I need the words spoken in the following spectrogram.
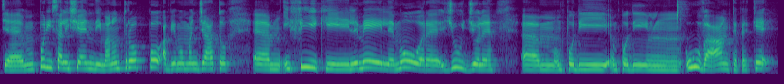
c'è un po' di saliscendi ma non troppo, abbiamo mangiato um, i fichi, le mele, more, giuggiole, um, un po' di, un po di um, uva anche perché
